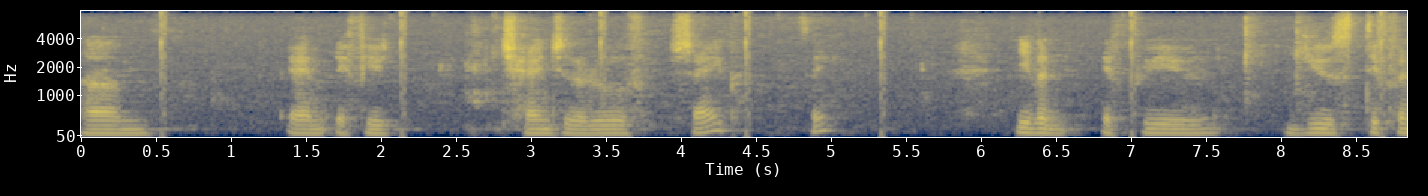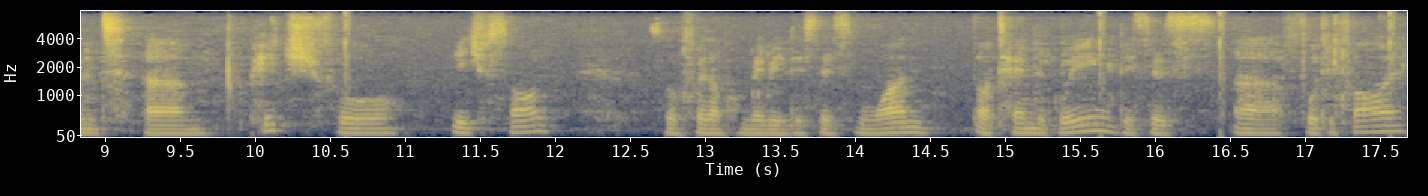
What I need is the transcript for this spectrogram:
um, and if you change the roof shape see? Even if you use different um, pitch for each side. So for example maybe this is 1 or 10 degree this is uh, 45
